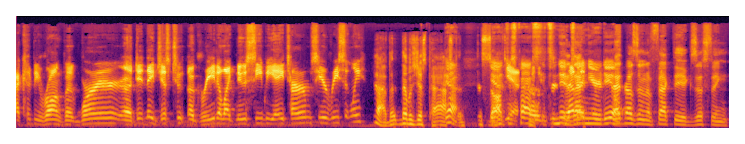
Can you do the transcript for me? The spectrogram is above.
I could be wrong, but were uh, didn't they just to agree to like new CBA terms here recently? Yeah, that, that was just passed. Yeah, yeah, just passed. it's a new ten year deal. That doesn't affect the existing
